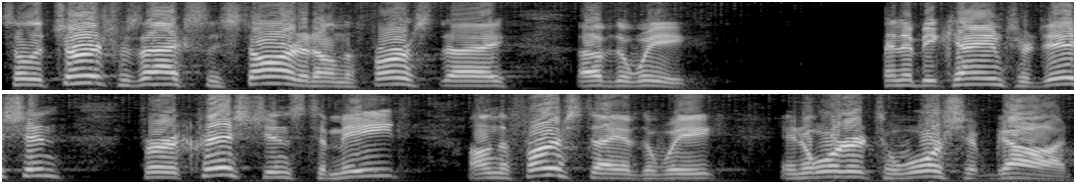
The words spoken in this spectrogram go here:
So the church was actually started on the first day of the week. And it became tradition for Christians to meet on the first day of the week in order to worship God.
